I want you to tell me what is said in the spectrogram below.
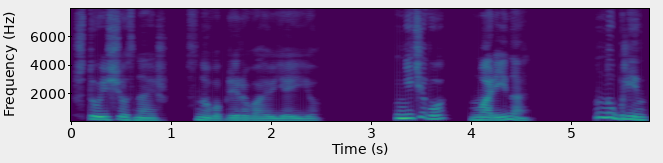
«Что еще знаешь?» — снова прерываю я ее. «Ничего. Марина!» «Ну, блин,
